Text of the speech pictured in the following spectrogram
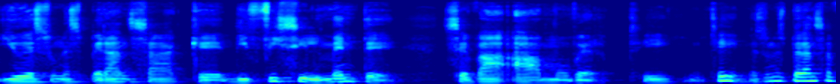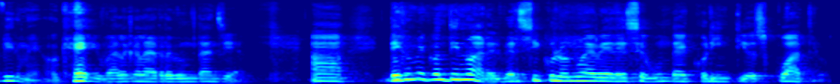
y es una esperanza que difícilmente se va a mover. Sí, sí, es una esperanza firme, ok, valga la redundancia. Uh, déjame continuar, el versículo 9 de 2 de Corintios 4.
